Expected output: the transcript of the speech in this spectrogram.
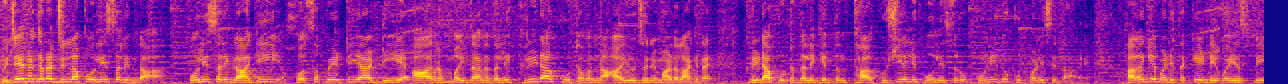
ವಿಜಯನಗರ ಜಿಲ್ಲಾ ಪೊಲೀಸರಿಂದ ಪೊಲೀಸರಿಗಾಗಿ ಹೊಸಪೇಟೆಯ ಡಿಎಆರ್ ಮೈದಾನದಲ್ಲಿ ಕ್ರೀಡಾಕೂಟವನ್ನು ಆಯೋಜನೆ ಮಾಡಲಾಗಿದೆ. ಕ್ರೀಡಾಕೂಟದಲ್ಲಿ ಗೆದ್ದಂತಹ ಖುಷಿಯಲ್ಲಿ ಪೊಲೀಸರು ಕುಣಿದು ಕುಪ್ಪಳಿಸಿದ್ದಾರೆ. ಹಲಗೆ ಬಡಿತಕ್ಕೆ DYSP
